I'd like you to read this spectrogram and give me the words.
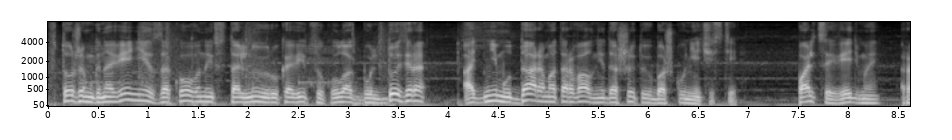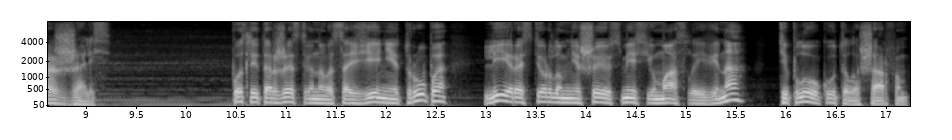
В то же мгновение, закованный в стальную рукавицу кулак бульдозера – одним ударом оторвал недошитую башку нечисти. Пальцы ведьмы разжались. После торжественного сожжения трупа Лия растерла мне шею смесью масла и вина, тепло укутала шарфом.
